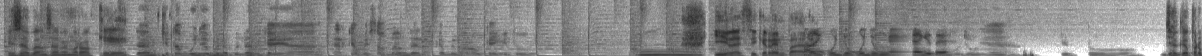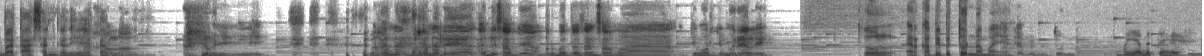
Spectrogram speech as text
Di Sabang sampai Merauke. Dan kita punya bener-bener kayak RKB Sabang dan RKB Merauke gitu. Hmm, Gila sih keren Pak. paling ujung-ujungnya gitu ya. Ujungnya gitu. Jaga perbatasan kali ya Nah, kami. kalau- bahkan bahkan ada ada satu yang perbatasan sama Timur Timur ya, Le. Betul, RKB Betun namanya. RKB Betun. Oh iya betul deh. Itu,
